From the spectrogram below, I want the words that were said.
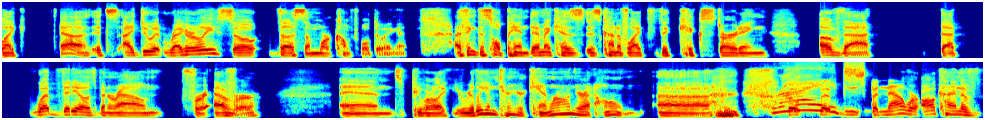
like, yeah, it's I do it regularly, so thus I'm more comfortable doing it. I think this whole pandemic has is kind of like the kickstarting of that. That web video has been around forever. And people are like you're really going to turn your camera on? You're at home. Uh, right but, but, but, now we're all kind of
